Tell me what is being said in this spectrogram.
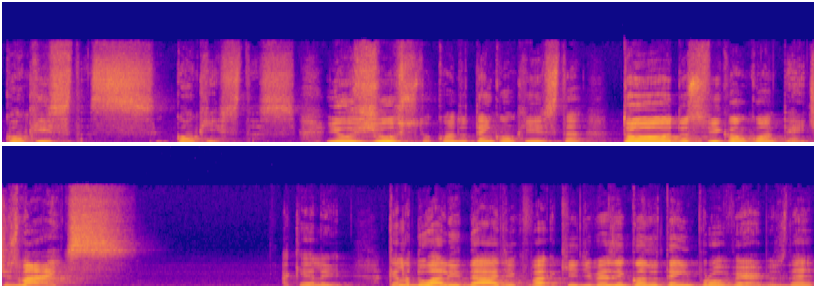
Conquistas, conquistas. E o justo, quando tem conquista, todos ficam contentes. Mas aquele aquela dualidade que, de vez em quando tem em provérbios, né?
